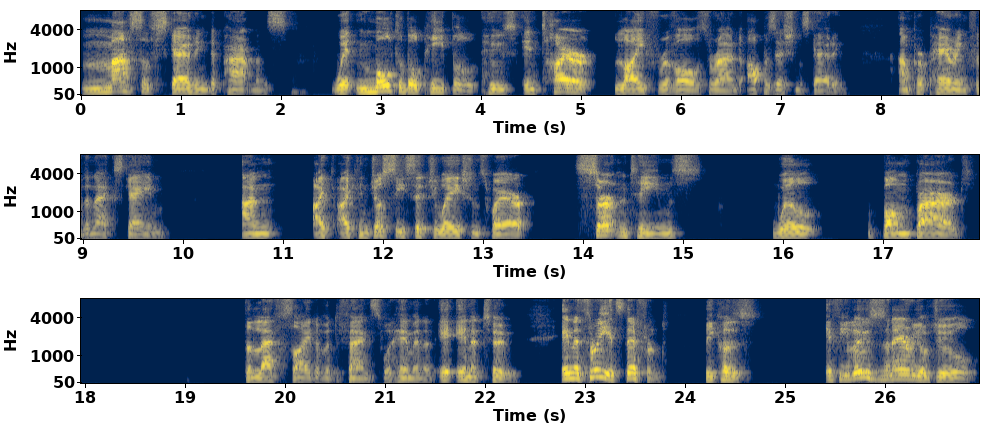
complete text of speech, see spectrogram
massive scouting departments with multiple people whose entire life revolves around opposition scouting and preparing for the next game. And I, I can just see situations where certain teams will bombard the left side of a defense with him in it in a two. In a three, it's different because if he loses an aerial duel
